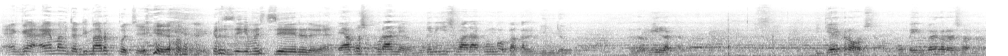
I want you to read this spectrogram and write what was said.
Enggak emang dari marbot sih. Gresik masjid gitu kan. Ya aku sepurane, mungkin ini suaraku kok bakal bindo. Untuk milak aku. Iki kerasa, kuping gue kerasa no.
